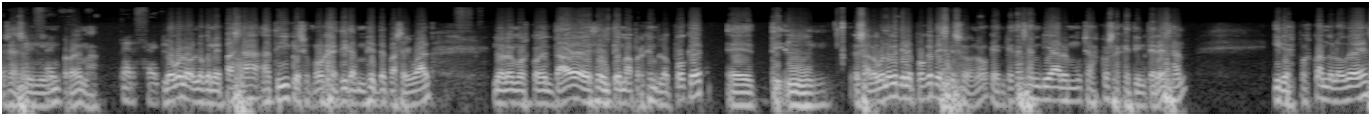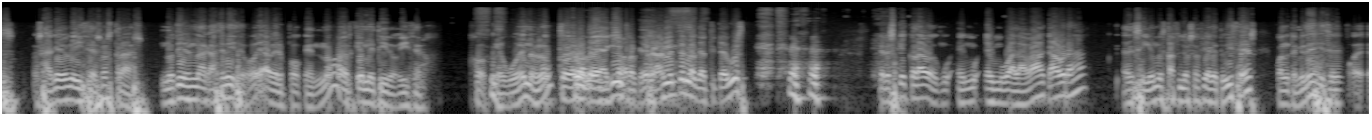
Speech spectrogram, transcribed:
o sea, sin ningún problema. Perfecto. Luego lo, que me pasa a ti, que supongo que a ti también te pasa igual, no lo hemos comentado, es el tema, por ejemplo, Pocket. Eh, o sea, lo bueno que tiene Pocket es eso, ¿no? Que empiezas a enviar muchas cosas que te interesan y después cuando lo ves, o sea, aquello que dices, ostras, no tienes nada que hacer y dices, voy a ver Pocket, ¿no? A ver qué he metido. Y dices, qué bueno, ¿no? Todo lo que hay aquí, porque realmente es lo que a ti te gusta. Pero es que, claro, en, en ahora, eh, siguiendo esta filosofía que tú dices, cuando te metes dices, pues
